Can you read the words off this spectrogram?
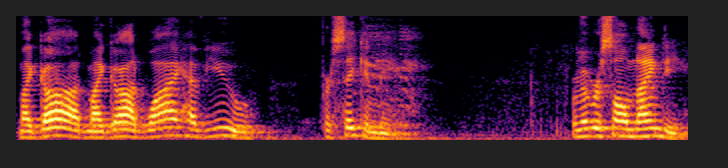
My God, my God, why have you forsaken me? Remember Psalm 90.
